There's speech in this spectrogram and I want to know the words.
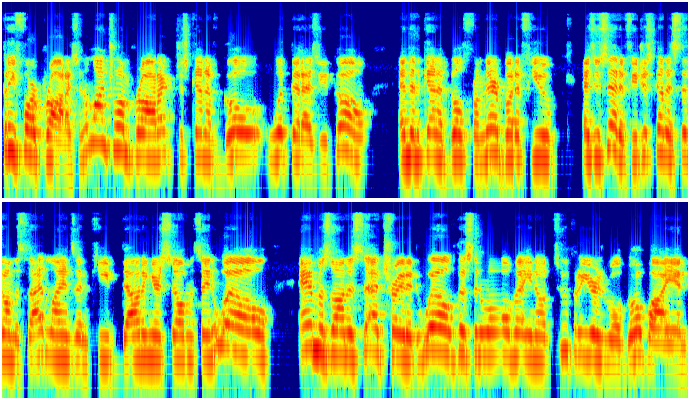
three, four products and launch one product. Just kind of go with it as you go, and then kind of build from there. But if you, as you said, if you just kind of sit on the sidelines and keep doubting yourself and saying, well Amazon is saturated. Well, this and all that, you know, two, three years will go by and,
